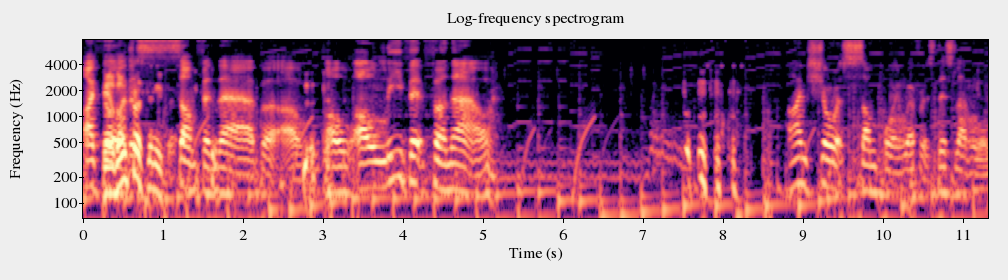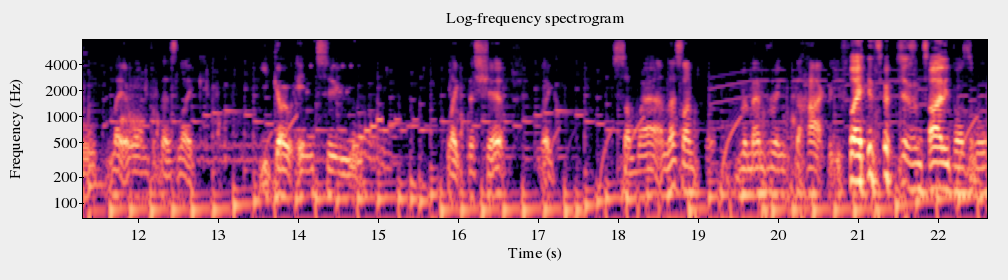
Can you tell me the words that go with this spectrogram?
I feel don't like there's something there, but I'll, I'll I'll leave it for now. I'm sure at some point, whether it's this level or later on, that there's like you go into like the ship, like somewhere, unless I'm remembering the hack that you played, which is entirely possible.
